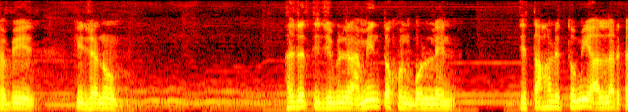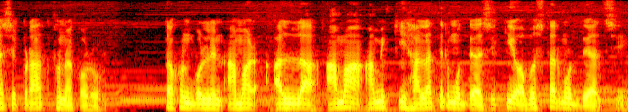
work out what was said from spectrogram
নবীর কি যেন হজরত জিবরিল আমিন তখন বললেন যে, তাহলে তুমি আল্লাহর কাছে প্রার্থনা করো। তখন বললেন, আমার আল্লাহ, আমা, আমি কি হালাতের মধ্যে আছি, কি অবস্থার মধ্যে আছি,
